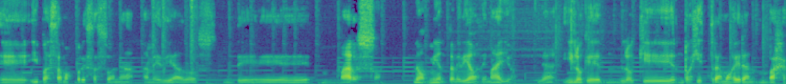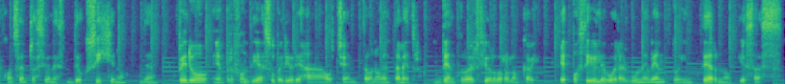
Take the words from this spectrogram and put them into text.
eh, y pasamos por esa zona a mediados de marzo. No, miento, a mediados de mayo. ¿ya? Y lo que, lo que registramos eran bajas concentraciones de oxígeno, ¿ya? pero en profundidades superiores a 80 o 90 metros, dentro del fiordo Roloncaví. Es posible por algún evento interno que esas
